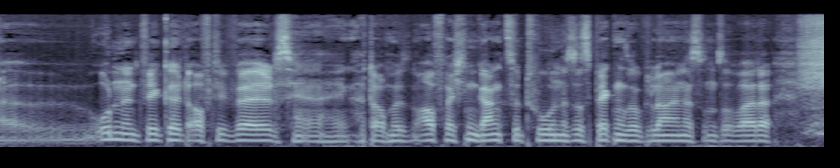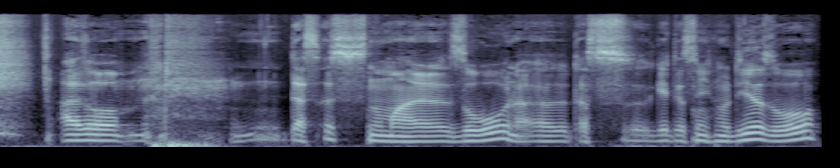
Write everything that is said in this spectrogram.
äh, unentwickelt auf die Welt. Das hat auch mit dem aufrechten Gang zu tun, dass das Becken so klein ist und so weiter. Also das ist nun mal so. Das geht jetzt nicht nur dir so.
